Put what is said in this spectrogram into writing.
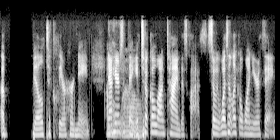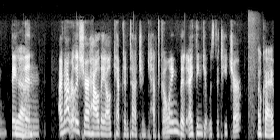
a bill to clear her name. Now, Oh, here's the thing it took a long time, this class. So it wasn't like a one year thing. They've Yeah. been, I'm not really sure how they all kept in touch and kept going, but I think it was the teacher. okay.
